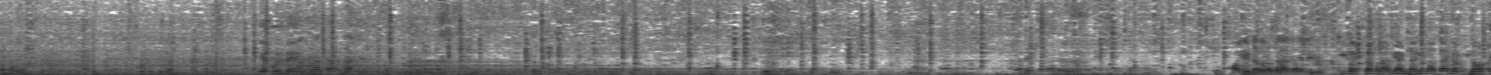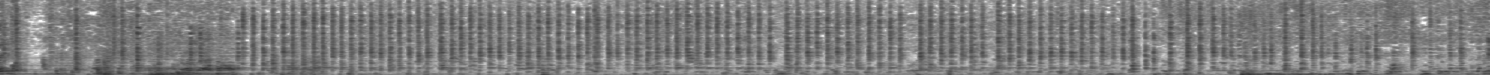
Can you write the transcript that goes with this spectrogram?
ये फूल ले तीखा इतना बना दिया अंडा नहीं खाता ऐसा तीखा होता है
